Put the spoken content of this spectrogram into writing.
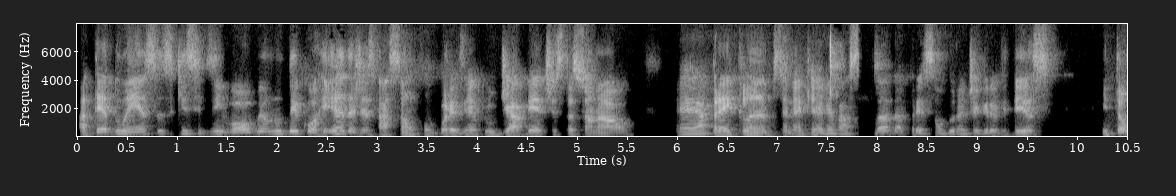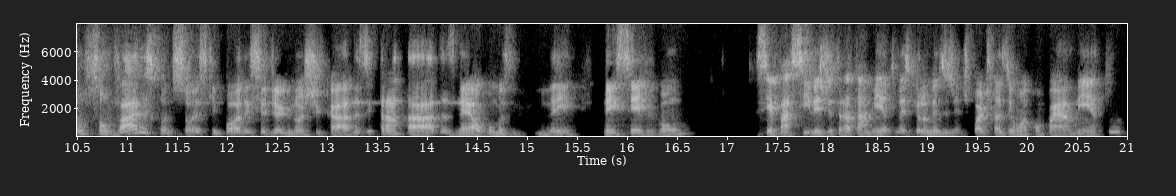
até doenças que se desenvolvem no decorrer da gestação, como, por exemplo, o diabetes gestacional, é, a pré-eclâmpsia, né, que é a elevação da, da pressão durante a gravidez, então, são várias condições que podem ser diagnosticadas e tratadas, né? Algumas nem, nem sempre vão ser passíveis de tratamento, mas pelo menos a gente pode fazer um acompanhamento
